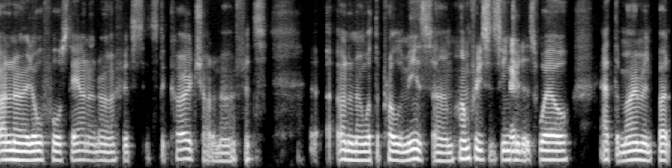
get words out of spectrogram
I don't know. It all falls down. I don't know if it's it's the coach. I don't know if it's I don't know what the problem is. Um, Humphries is injured as well at the moment, but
